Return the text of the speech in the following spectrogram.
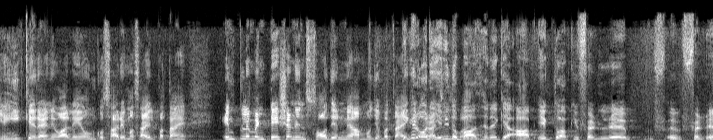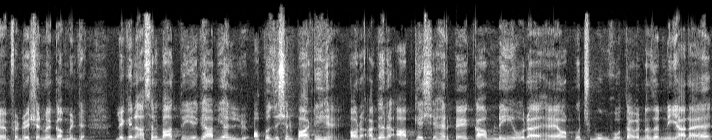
यहीं के रहने वाले हैं। उनको सारे मसाइल पता हैं। इम्प्लीमेंटेशन इन सौ दिन में आप मुझे बताएँगे और ये भी तो बात है? ना कि आप एक तो आपकी फेडरेशन में गवर्नमेंट है। लेकिन असल बात तो ये कि आप यहाँ अपोजिशन पार्टी हैं और अगर आपके शहर पे काम नहीं हो रहा है और कुछ मूव होता नज़र नहीं आ रहा है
